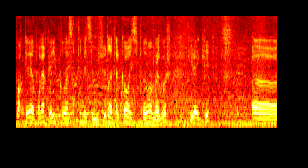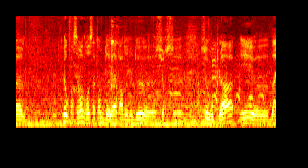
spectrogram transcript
voir quelle est la première chronique qu'on a sortie, mais c'est Monsieur Dretalcor ici présent à ma gauche qui l'a écrite. Euh, donc forcément grosse attente de la part de nous deux euh, sur ce, groupe-là. Et euh, bah,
